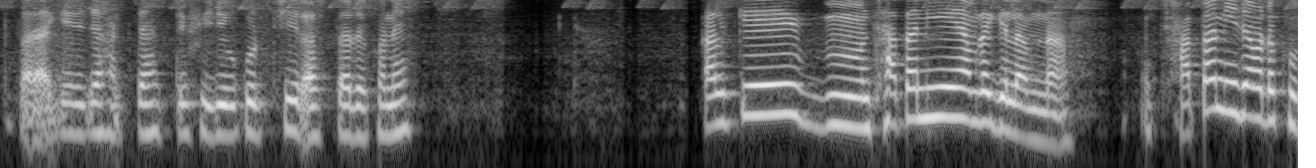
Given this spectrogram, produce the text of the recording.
তো তার আগে ওই যে হাঁটতে হাঁটতে ভিডিও করছি রাস্তার ওখানে। কালকে ছাতা নিয়ে আমরা গেলাম না। ছাতা নিয়ে যাওয়াটা খুব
